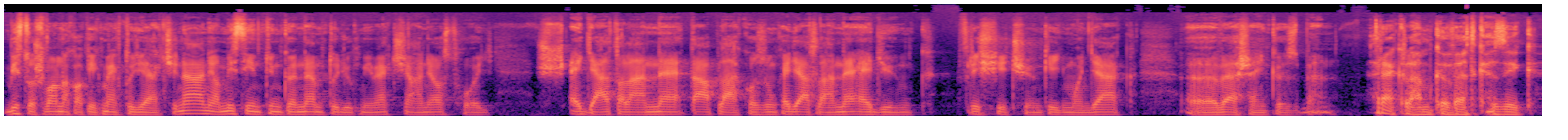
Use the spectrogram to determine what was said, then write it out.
biztos vannak, akik meg tudják csinálni, a mi szintünkön nem tudjuk mi megcsinálni azt, hogy egyáltalán ne táplálkozunk, egyáltalán ne együnk, frissítsünk, így mondják, verseny közben. Reklám következik.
